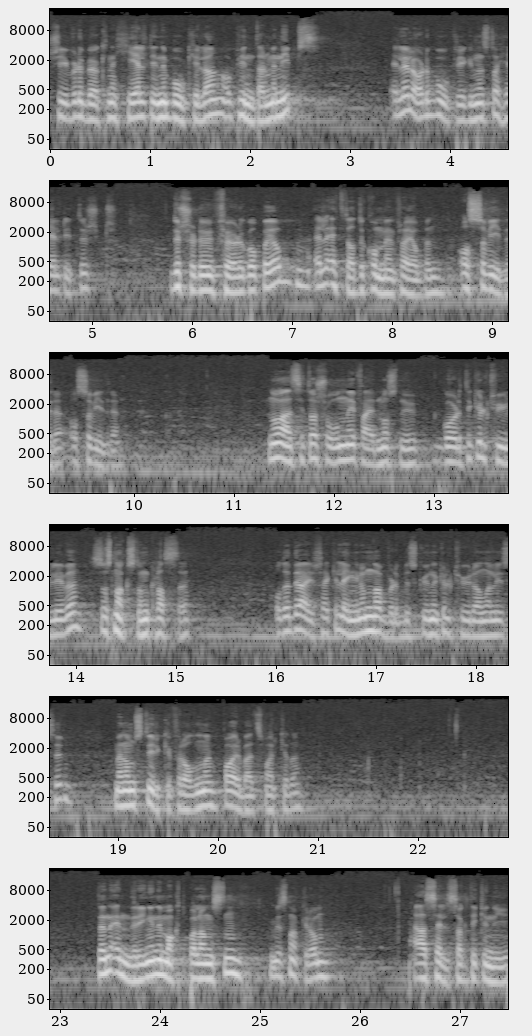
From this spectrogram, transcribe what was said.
Skyver du bøkene helt inn i bokhylla og pynter den med nips? Eller lar du bokryggene stå helt ytterst? Dusjer du før du går på jobb, eller etter at du kommer hjem fra jobben? Osv. osv. Nå er situasjonen i ferd med å snu. Går det til kulturlivet, så snakkes det om klasse. Og det dreier seg ikke lenger om navlebeskuende kulturanalyser, men om styrkeforholdene på arbeidsmarkedet. Den endringen i maktbalansen vi snakker om, er selvsagt ikke ny.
